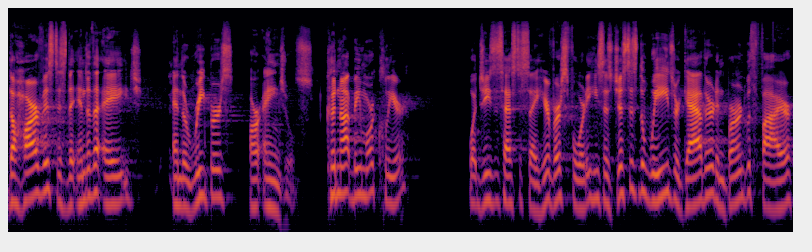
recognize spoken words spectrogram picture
The harvest is the end of the age, and the reapers are angels. Could not be more clear what Jesus has to say here. Verse 40, he says, Just as the weeds are gathered and burned with fire,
